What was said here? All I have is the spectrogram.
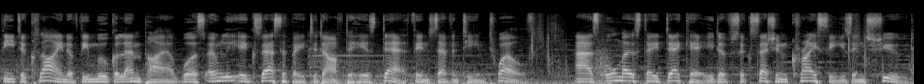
The decline of the Mughal Empire was only exacerbated after his death in 1712, as almost a decade of succession crises ensued,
